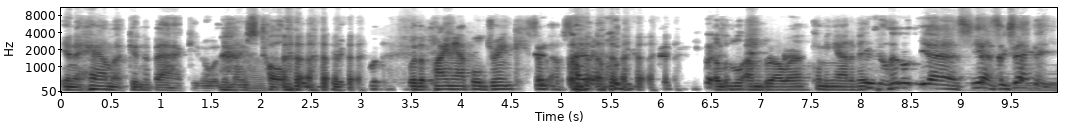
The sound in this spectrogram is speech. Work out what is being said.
in a hammock in the back, you know, with a nice tall with a pineapple drink, some, a little umbrella coming out of it. A little, yes, yes, exactly.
